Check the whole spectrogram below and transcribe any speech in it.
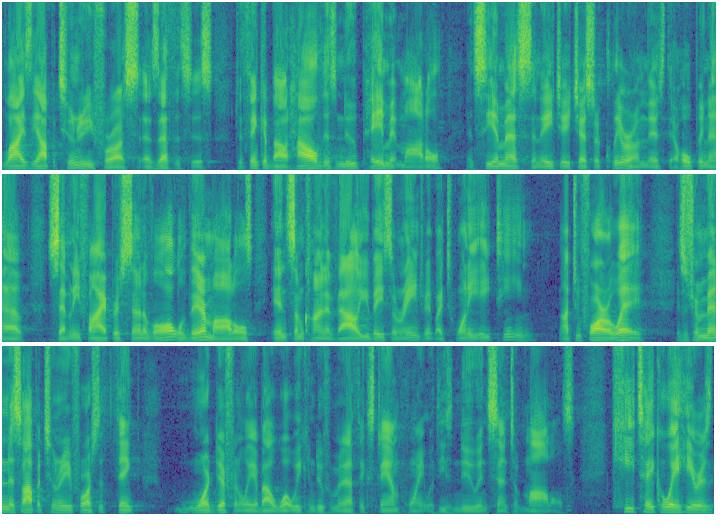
lies the opportunity for us as ethicists to think about how this new payment model, and CMS and HHS are clear on this, they're hoping to have 75% of all of their models in some kind of value-based arrangement by 2018, not too far away. It's a tremendous opportunity for us to think more differently about what we can do from an ethics standpoint with these new incentive models. Key takeaway here is,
